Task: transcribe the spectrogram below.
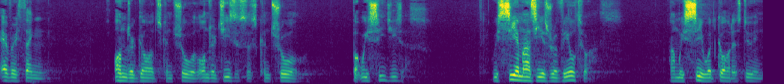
everything under God's control, under Jesus' control. But we see Jesus. We see him as he is revealed to us, and we see what God is doing.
